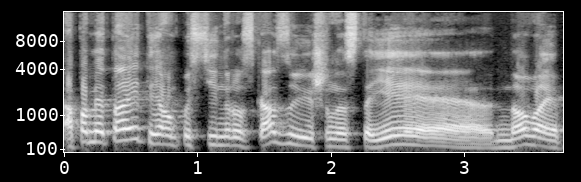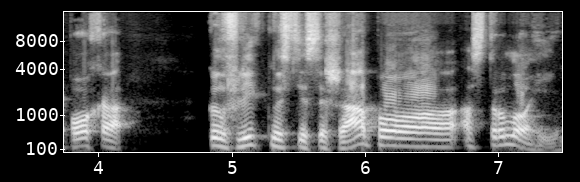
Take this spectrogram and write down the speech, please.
А пам'ятаєте, я вам постійно розказую, що настає нова епоха конфліктності США по астрології.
